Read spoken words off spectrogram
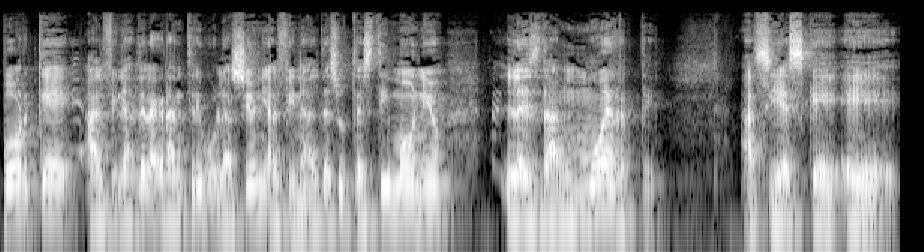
Porque al final de la gran tribulación y al final de su testimonio les dan muerte. Así es que eh,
